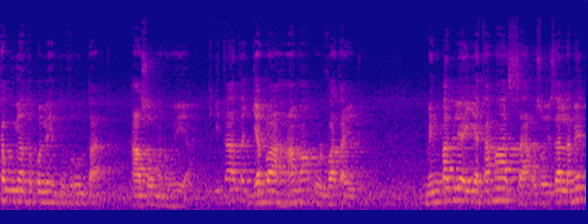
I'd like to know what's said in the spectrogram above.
ta guyyaan tokkollee hin dufuruun ta'an haasoo manuuyyaa qixaaxa jabaa hamaa ulfaataa jechuudha min qabli ayyatamaassaa osoo isaan lameen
